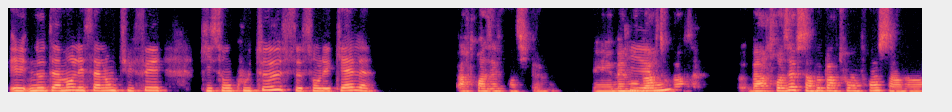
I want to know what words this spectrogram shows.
Et notamment les salons que tu fais qui sont coûteux, ce sont lesquels? Art 3F principalement. Et même au bar, bah, Art 3F c'est un peu partout en France, c'est un,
